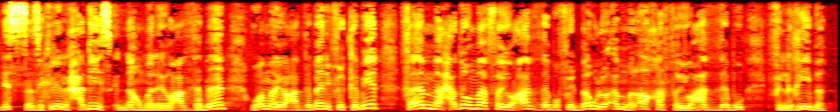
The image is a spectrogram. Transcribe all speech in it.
لسه ذكرين الحديث إنهما لا يعذبان وما يعذبان في الكبير فأما أحدهما فيعذب في البول وأما الآخر فيعذب في الغيبة.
